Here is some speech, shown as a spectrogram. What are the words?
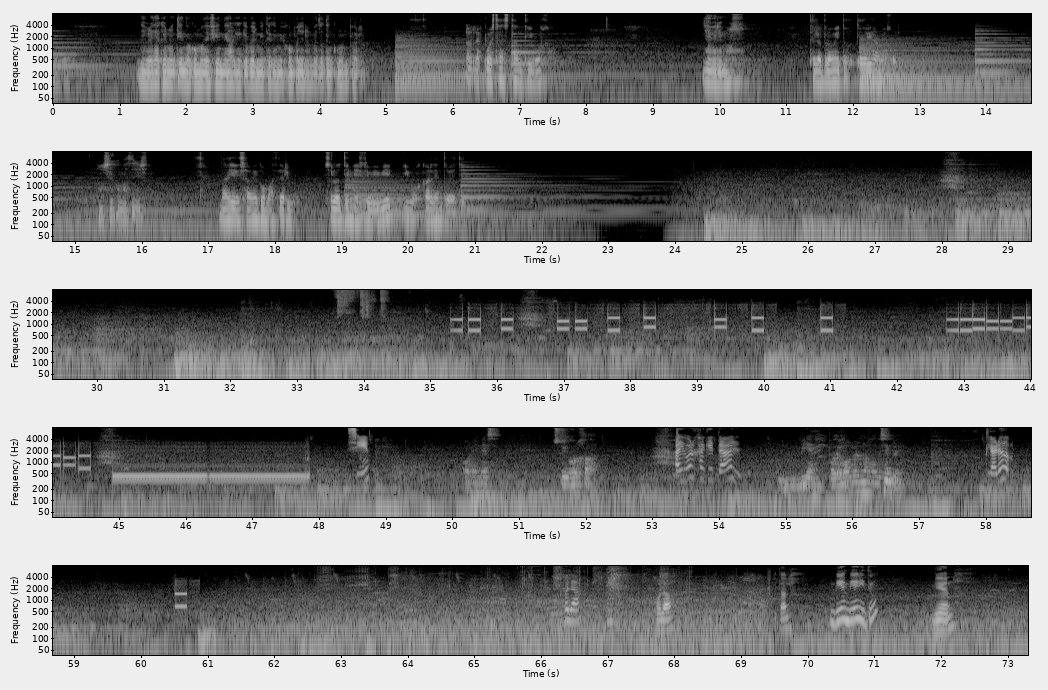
de verdad que no entiendo cómo defiende a alguien que permite que mis compañeros me traten como un perro. La respuesta está en ti, Borja. Ya veremos. Te lo prometo, todo irá mejor. No sé cómo hacer eso. Nadie sabe cómo hacerlo. Solo tienes que vivir y buscar dentro de ti. ¿Sí? Hola Inés, soy Borja. Ay, Borja, ¿qué tal? Bien, ¿podemos vernos donde siempre? Claro. Hola. Hola. ¿Qué tal? Bien, ¿y tú? Bien.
